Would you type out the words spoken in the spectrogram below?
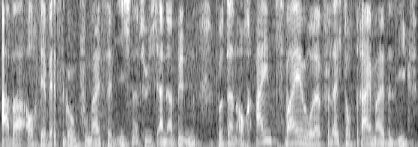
Aber auch der beste Kung-Fu-Meister, wie ich natürlich einer bin, wird dann auch ein, zwei oder vielleicht doch dreimal besiegt.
